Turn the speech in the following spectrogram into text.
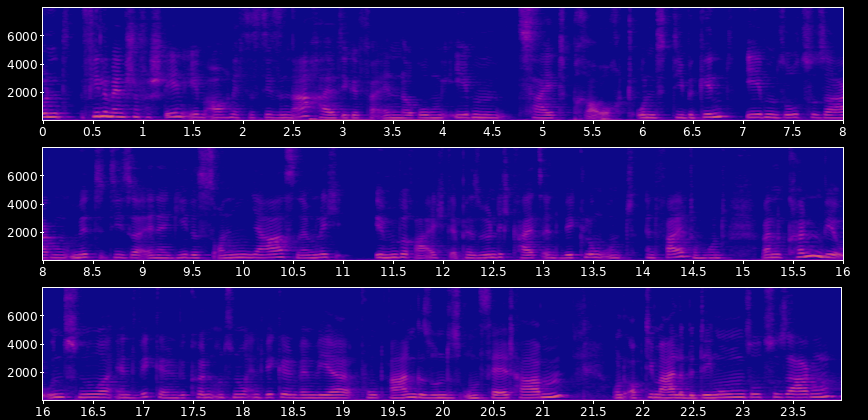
Und viele Menschen verstehen eben auch nicht, dass diese nachhaltige Veränderung eben Zeit braucht. Und die beginnt eben sozusagen mit dieser Energie des Sonnenjahrs, nämlich im Bereich der Persönlichkeitsentwicklung und Entfaltung. Und wann können wir uns nur entwickeln? Wir können uns nur entwickeln, wenn wir Punkt A ein gesundes Umfeld haben und optimale Bedingungen sozusagen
